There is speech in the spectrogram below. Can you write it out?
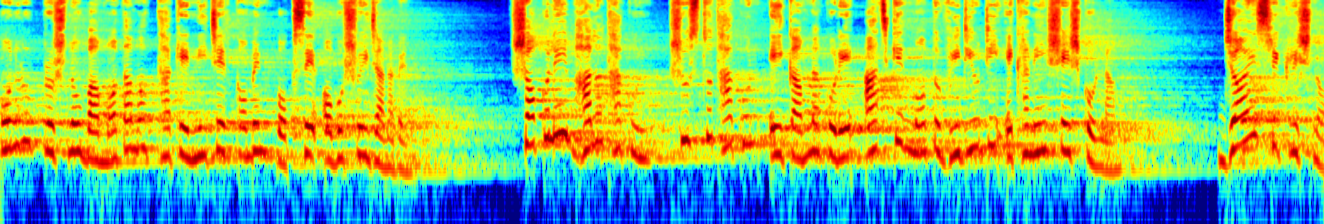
কোনরূপ প্রশ্ন বা মতামত থাকে, নিচের কমেন্ট বক্সে অবশ্যই জানাবেন। সকলেই ভালো থাকুন, সুস্থ থাকুন, এই কামনা করে আজকের মতো ভিডিওটি এখানেই শেষ করলাম। জয় শ্রীকৃষ্ণ।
